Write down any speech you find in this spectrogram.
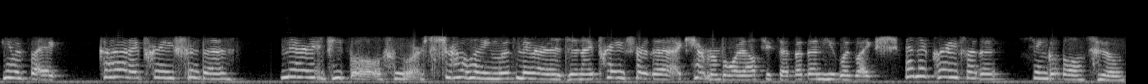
he was like, God, I pray for the married people who are struggling with marriage and I pray for the I can't remember what else he said, but then he was like, and I pray for the singles who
